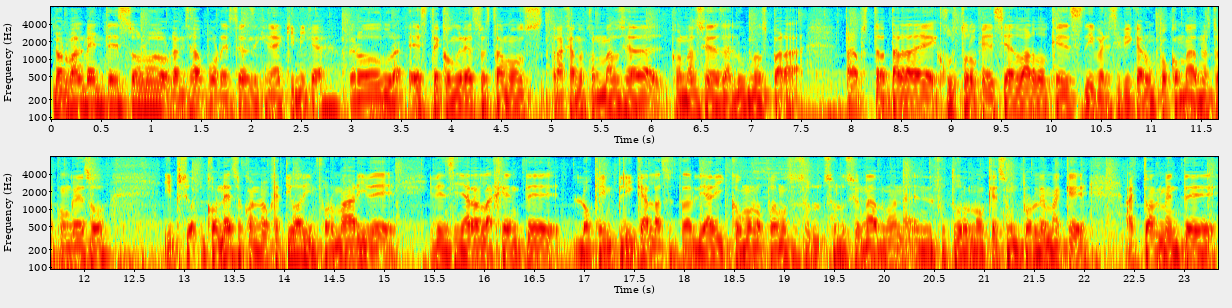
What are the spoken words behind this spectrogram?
normalmente es solo organizado por estudiantes de ingeniería química, pero dura, este congreso estamos trabajando con más, sociedad, con más sociedades de alumnos para, para pues, tratar de justo lo que decía Eduardo, que es diversificar un poco más nuestro congreso y pues, con eso, con el objetivo de informar y de, y de, enseñar a la gente lo que implica la sustentabilidad y cómo lo podemos solucionar ¿no? en, en, el futuro, ¿no? que es un problema que actualmente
